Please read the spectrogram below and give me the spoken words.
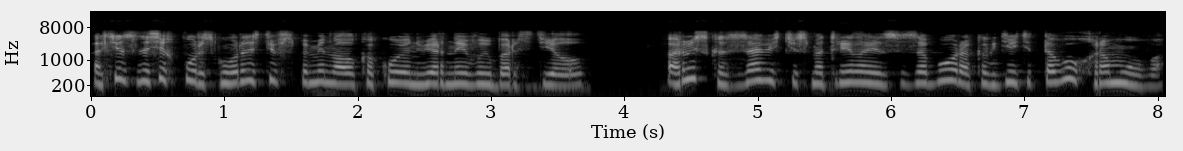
Отец до сих пор с гордостью вспоминал, какой он верный выбор сделал. А Рыска с завистью смотрела из-за забора, как дети того хромого.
